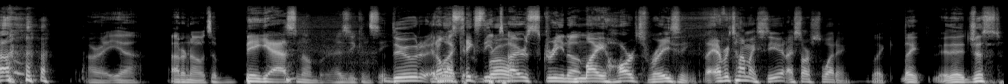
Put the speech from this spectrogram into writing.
All right, yeah, I don't know. It's a big ass number, as you can see. dude, it almost like, takes the bro, entire screen up. My heart's racing. Like, every time I see it, I start sweating. Like like it, it just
